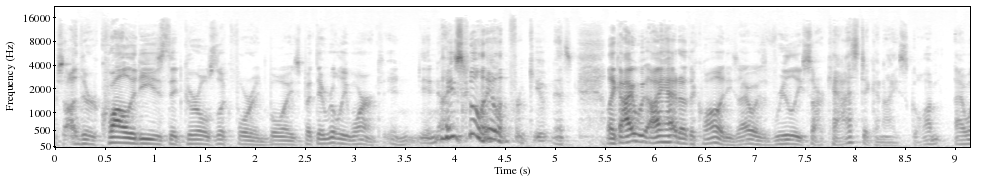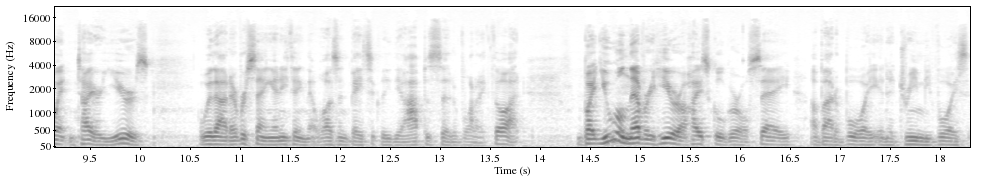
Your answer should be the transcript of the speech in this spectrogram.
there's other qualities that girls look for in boys, but they really weren't. In, in high school, they looked for cuteness. Like I, I had other qualities. I was really sarcastic in high school. I'm, I went entire years without ever saying anything that wasn't basically the opposite of what I thought. But you will never hear a high school girl say about a boy in a dreamy voice,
